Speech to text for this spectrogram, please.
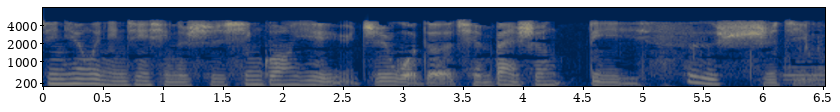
今天为您进行的是《星光夜雨之我的前半生》第四十集了。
